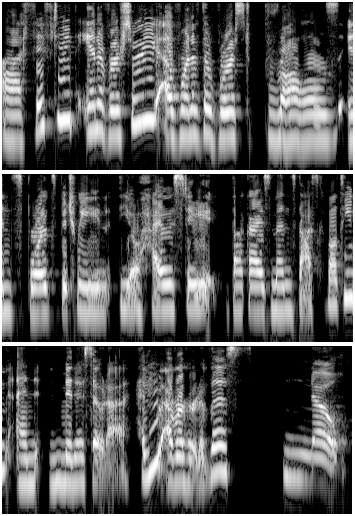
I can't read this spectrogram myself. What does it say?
uh, 50th anniversary of one of the worst brawls in sports between the Ohio State Buckeyes men's basketball team and Minnesota. Have you ever heard of this? no,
